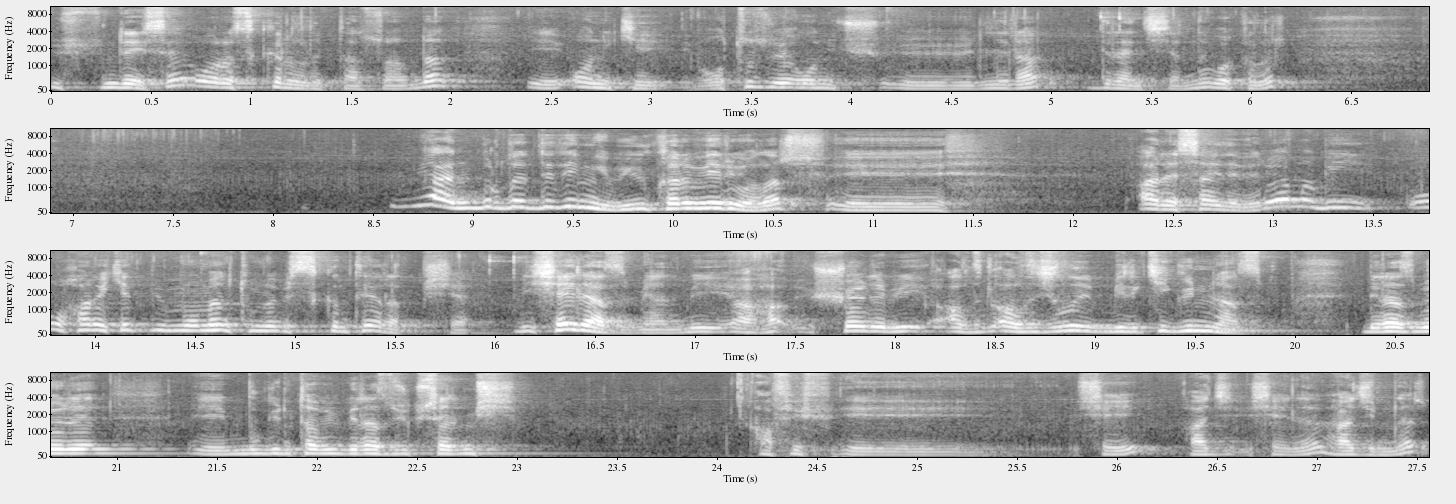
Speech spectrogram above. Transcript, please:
Üstündeyse orası kırıldıktan sonra da e, 12 30 ve 13 e, lira dirençlerine bakılır. Yani burada dediğim gibi yukarı veriyorlar. Ee, RSI de veriyor ama bir o hareket bir momentumda bir sıkıntı yaratmış ya. Bir şey lazım yani. Bir şöyle bir al- alıcılı bir iki gün lazım. Biraz böyle e, bugün tabii biraz yükselmiş. Hafif e, şey hac, şeyler hacimler.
